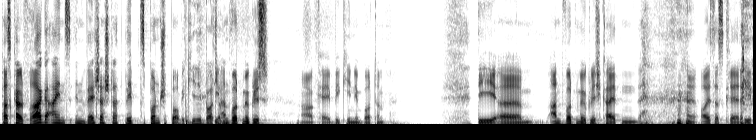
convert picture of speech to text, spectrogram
Pascal, Frage 1. In welcher Stadt lebt SpongeBob? Bikini Bottom. Die Antwort möglichst. Okay, Bikini Bottom. Die ähm, Antwortmöglichkeiten äußerst kreativ.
